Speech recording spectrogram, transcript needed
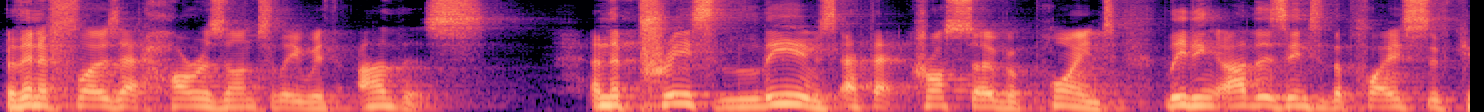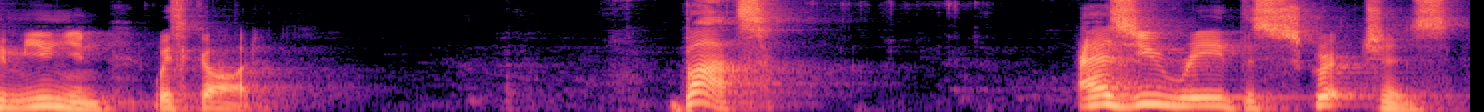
but then it flows out horizontally with others. And the priest lives at that crossover point, leading others into the place of communion with God. But as you read the scriptures,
